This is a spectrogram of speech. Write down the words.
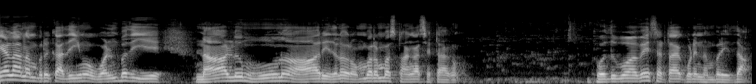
ஏழாம் நம்பருக்கு அதிகமாக ஒன்பது ஏ நாலு மூணு ஆறு இதெல்லாம் ரொம்ப ரொம்ப ஸ்ட்ராங்காக செட் ஆகும். பொதுவாகவே செட் ஆகக்கூடிய நம்பர் இதுதான்.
